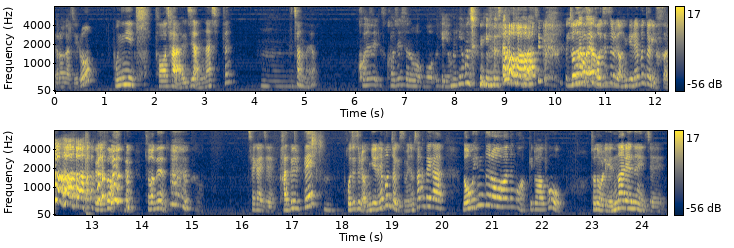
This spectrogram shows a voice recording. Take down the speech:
여러 가지로 본인이 더 잘 알지 않나 싶은 음, 그렇지 않나요? 거짓, 거짓으로 뭐 이렇게 연기해본 적이 있는 사람 저는 사실 거짓으로 연기를 해본 적이 있어요. 그래서 네, 저는 어, 제가 이제 받을 때 음. 거짓으로 연기를 해본 적이 있어요. 왜냐면 상대가 너무 힘들어하는 것 같기도 하고 저는 원래 옛날에는 이제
